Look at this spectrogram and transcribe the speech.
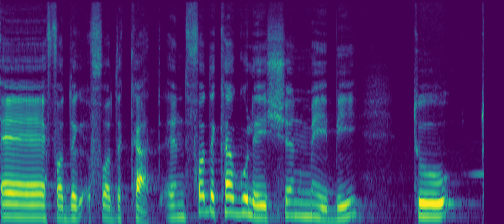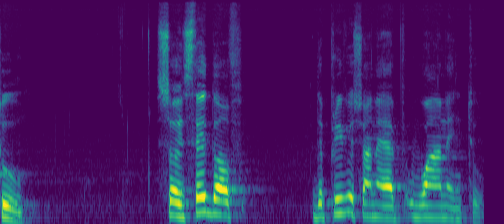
uh, for the for the cut, and for the coagulation maybe to two. So instead of the previous one, I have one and two.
